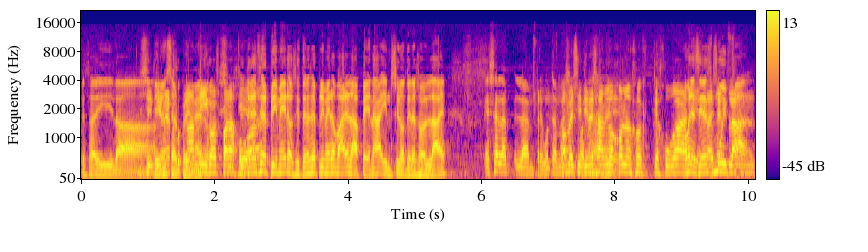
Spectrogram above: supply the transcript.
Es ahí la. Si tienes tienes, el primero. amigos para Si jugar. tienes el primero, si tienes el primero vale la pena y si no tienes online. Esa es la, la pregunta más Hombre, si tienes amigos con los que jugar. Hombre, si eres muy plan fan,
